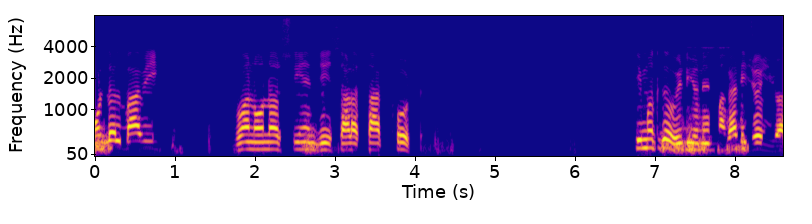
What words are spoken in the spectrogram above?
મોડલ બાવી વન ઓનર સીએનજી સાડા સાત ફૂટ. કિંમત કયો વીડિયો ને એમાં ગાડી જોઈ લો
